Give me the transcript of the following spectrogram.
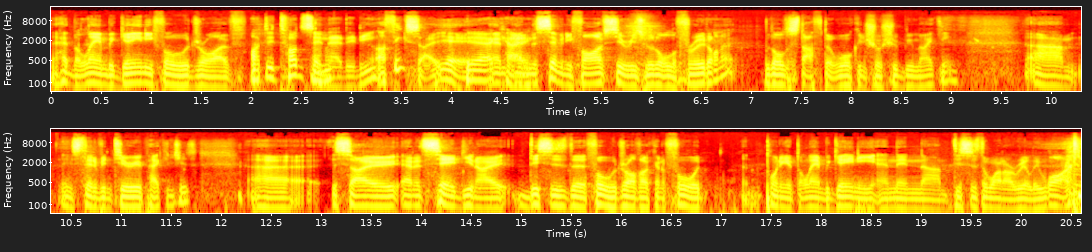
They had the Lamborghini four wheel drive. Oh, did Todd send that, did he? I think so, yeah. Yeah, and, and the 75 series with all the fruit on it, with all the stuff that Walkinshaw should be making um, instead of interior packages. Uh, so, and it said, you know, this is the four wheel drive I can afford. Pointing at the Lamborghini, and then um, this is the one I really want.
